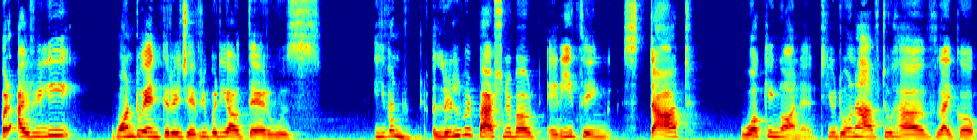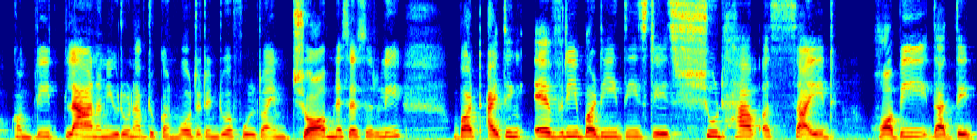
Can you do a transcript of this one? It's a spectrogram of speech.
But I really want to encourage everybody out there who's even a little bit passionate about anything, start working on it. You don't have to have like a complete plan and you don't have to convert it into a full time job necessarily. But I think everybody these days should have a side hobby that they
